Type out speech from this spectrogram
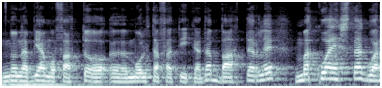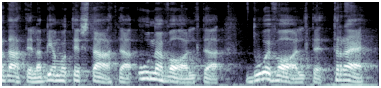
non abbiamo fatto eh, molta fatica ad abbatterle, ma questa guardate l'abbiamo testata una volta, due volte, tre,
